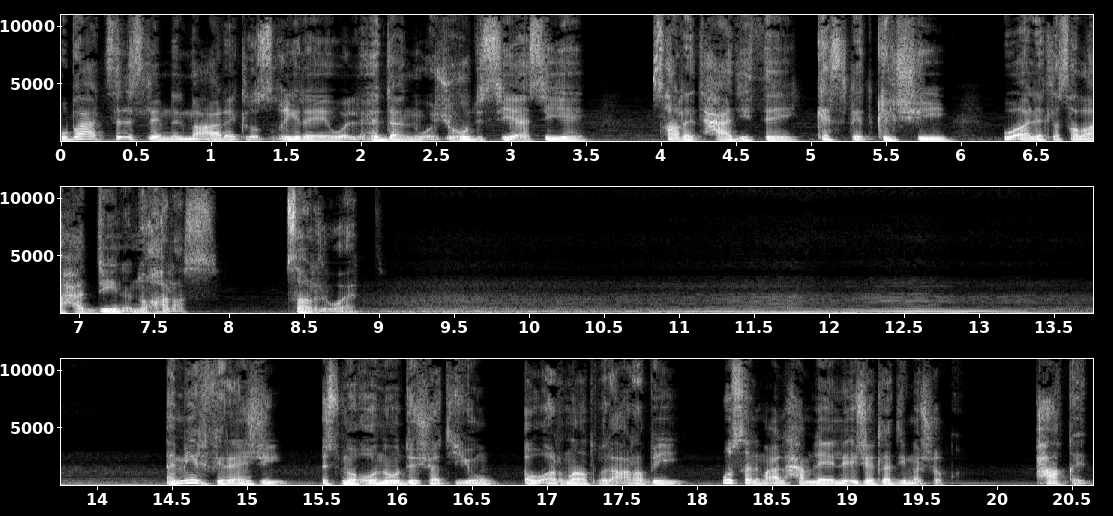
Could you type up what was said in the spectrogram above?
وبعد سلسلة من المعارك الصغيرة والهدن والجهود السياسية صارت حادثة كسرت كل شيء وقالت لصلاح الدين إنه خلص صار الوقت. أمير فرنجي اسمه غونو دي شاتيون أو أرناط بالعربي وصل مع الحملة اللي إجت لدمشق حاقد.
